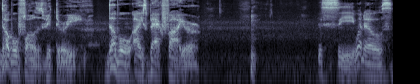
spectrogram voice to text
Double flawless victory. Double ice backfire. Hmm. Let's see, what else?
